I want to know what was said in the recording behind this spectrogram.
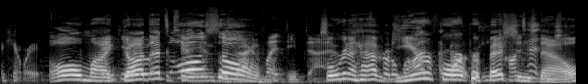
I can't wait. Oh my Thank god, that's for tuning in to the awesome! Deep Dive. So we're gonna have gear for our professions now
